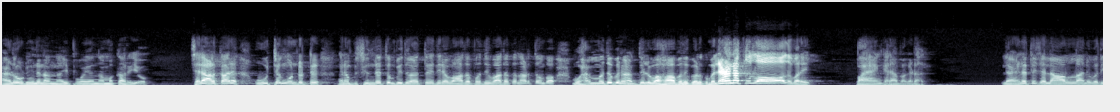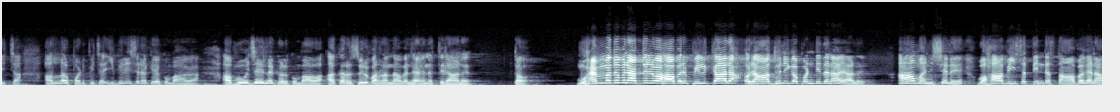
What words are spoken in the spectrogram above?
അയാൾ ഒടുവിന് നന്നായി പോയോ നമുക്കറിയോ? ചില ആൾക്കാർ ഊറ്റം കൊണ്ടിട്ട് ഇങ്ങനെ സുന്നത്തും വിധുവത്തും എതിരെ വാദപ്രതിവാദമൊക്കെ നടത്തുമ്പോൾ മുഹമ്മദ് ബിൻ അബ്ദുൽ വഹാബ് എന്ന് കേൾക്കുമ്പോൾ ലേണത്തുള്ളോ എന്ന് പറയും. ഭയങ്കര അപകടം. ലയനത്തിൽ ചെല്ലാൻ അല്ല അനുവദിച്ച അല്ല പഠിപ്പിച്ച ഇബിലീസിനെ കേൾക്കുമ്പോൾ ആകാം അബൂജയിലിനെ കേൾക്കുമ്പോൾ ആവാം. അതൊക്കെ റസൂൽ പറഞ്ഞ അവൻ ലയനത്തിലാണ്. കേട്ടോ മുഹമ്മദ് ബിൻ അബ്ദുൽ വഹാബ് ഒരു പിൽക്കാല ഒരു ആധുനിക പണ്ഡിതനായ ആൾ ആ മനുഷ്യന് വഹാബീസത്തിന്റെ സ്ഥാപകന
